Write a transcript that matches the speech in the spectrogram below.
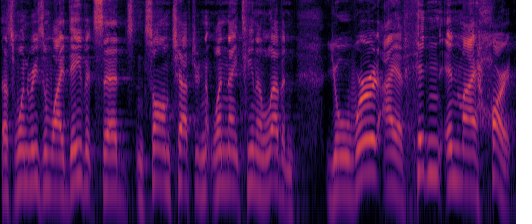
That's one reason why David said in Psalm chapter 119 and 11, Your word I have hidden in my heart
